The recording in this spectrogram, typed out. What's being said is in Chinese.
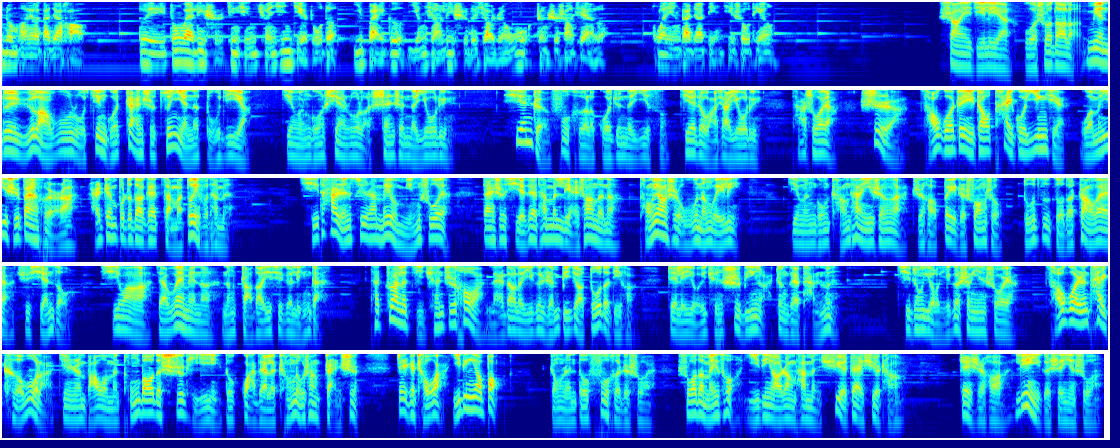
听众朋友，大家好！对中外历史进行全新解读的《一百个影响历史的小人物》正式上线了，欢迎大家点击收听。上一集里啊，我说到了面对于朗侮辱晋国战士尊严的毒计呀，晋文公陷入了深深的忧虑。先轸附和了国君的意思，接着往下忧虑。他说呀：“是啊，曹国这一招太过阴险，我们一时半会儿啊，还真不知道该怎么对付他们。”其他人虽然没有明说呀，但是写在他们脸上的呢，同样是无能为力。晋文公长叹一声啊，只好背着双手，独自走到帐外啊去闲走，希望啊在外面呢能找到一些个灵感。他转了几圈之后啊，来到了一个人比较多的地方。这里有一群士兵啊，正在谈论。其中有一个声音说：“呀，曹国人太可恶了，竟然把我们同胞的尸体都挂在了城楼上展示。这个仇啊，一定要报。”众人都附和着说：“，说的没错，一定要让他们血债血偿。”这时候啊，另一个声音说：“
